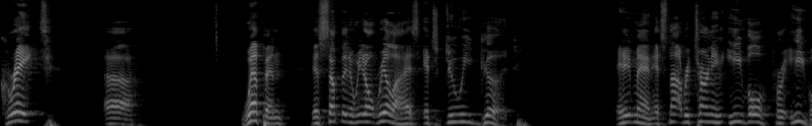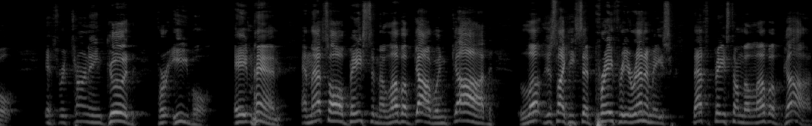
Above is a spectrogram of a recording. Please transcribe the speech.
great uh, weapon is something that we don't realize. It's doing good. Amen. It's not returning evil for evil. It's returning good for evil. Amen. And that's all based in the love of God. When God love, just like He said, pray for your enemies. That's based on the love of God.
